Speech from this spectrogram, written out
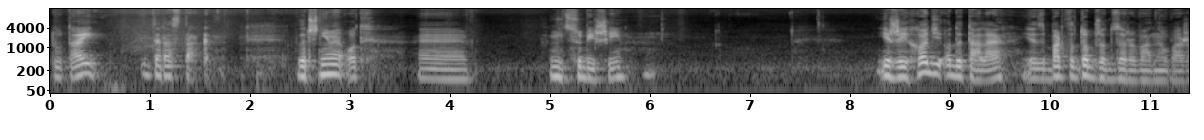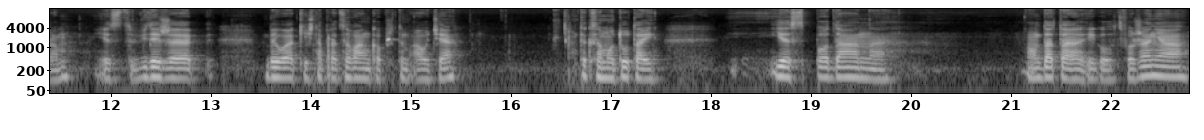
Tutaj i teraz tak. Zaczniemy od e, Mitsubishi. Jeżeli chodzi o detale, jest bardzo dobrze odzorowany, uważam. Jest, widać, że było jakieś napracowanko przy tym aucie. Tak samo tutaj jest podane no, data jego stworzenia,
